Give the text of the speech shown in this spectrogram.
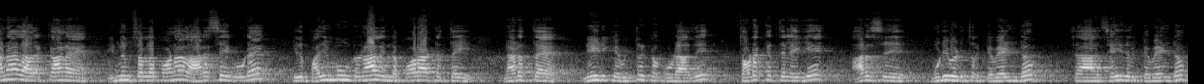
ஆனால் அதற்கான இன்னும் சொல்லப்போனால் அரசே கூட இது பதிமூன்று நாள் இந்த போராட்டத்தை நடத்த நீடிக்க விட்டிருக்க கூடாது தொடக்கத்திலேயே அரசு முடிவெடுத்திருக்க வேண்டும் செய்திருக்க வேண்டும்.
